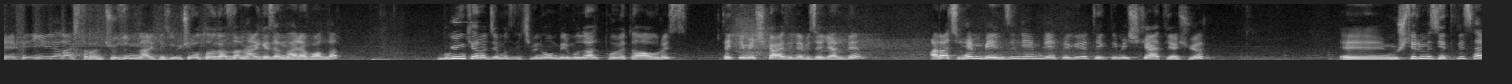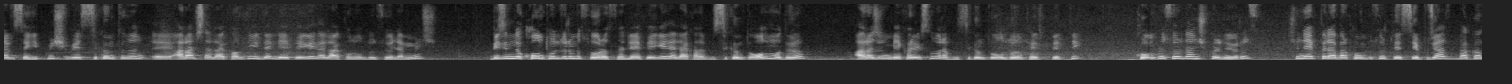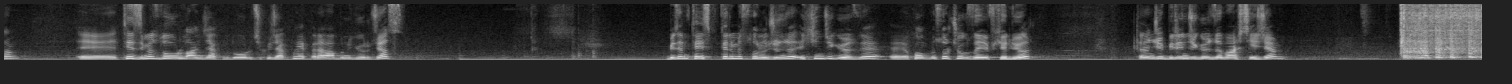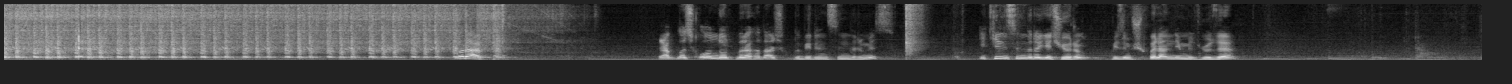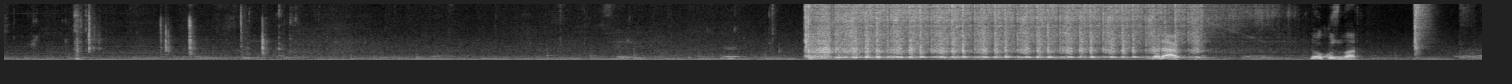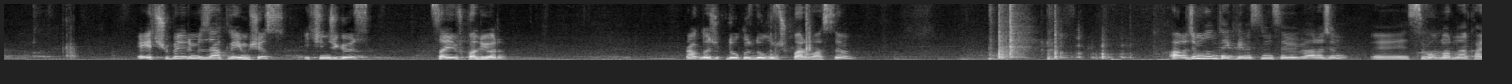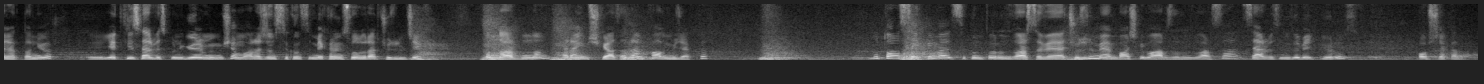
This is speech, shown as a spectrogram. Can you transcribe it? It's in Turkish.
LPG'li araçların çözüm merkezi 3 Otogaz'dan herkese merhabalar. Bugünkü aracımız 2011 model Toyota Auris. Tekleme şikayetiyle bize geldi. Araç hem benzin hem LPG'de tekleme şikayeti yaşıyor. Ee, müşterimiz yetkili servise gitmiş ve sıkıntının e, araçla alakalı değil de LPG ile alakalı olduğu söylenmiş. Bizim de kontrollerimiz sonrasında LPG ile alakalı bir sıkıntı olmadığı, aracın mekaniksel olarak bir sıkıntı olduğunu tespit ettik. Kompresörden şüpheleniyoruz. Şimdi hep beraber kompresör testi yapacağız. Bakalım e, tezimiz doğrulanacak mı, doğru çıkacak mı? Hep beraber bunu göreceğiz. Bizim tespitlerimiz sonucunda ikinci gözde e, kompresör çok zayıf geliyor. Önce birinci gözle başlayacağım. Bırak. Yaklaşık 14 bira kadar çıktı birinci sindirimiz. İkinci sindire geçiyorum. Bizim şüphelendiğimiz göze. Bırak. 9 var. Evet şüphelerimizde haklıymışız. İkinci göz zayıf kalıyor. Yaklaşık 9-9.5 var bastı. Aracımızın teklemesinin sebebi aracın e, spotlarından kaynaklanıyor. E, yetkili servis bunu görememiş ama aracın sıkıntısı mekaniksel olarak çözülecek. Bunun ardından herhangi bir şikayet eden kalmayacaktır. Bu tarz tekleme sıkıntılarınız varsa veya çözülmeyen başka bir arızanız varsa servisimize bekliyoruz. Hoşçakalın.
